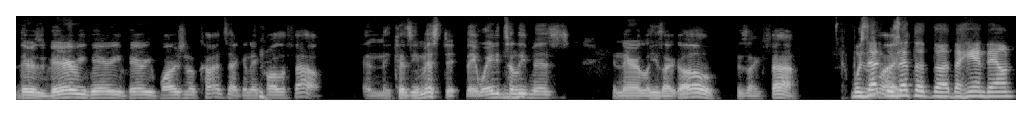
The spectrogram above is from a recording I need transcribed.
there's very, very, very marginal contact and they call a foul. And because he missed it, they waited till mm-hmm. he missed. And there he's like, oh, it's like foul. Was that like, was that the, the the hand down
